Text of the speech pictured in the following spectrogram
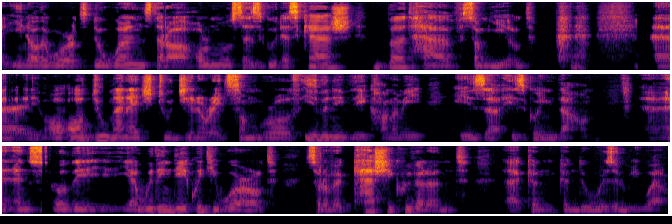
Uh, in other words, the ones that are almost as good as cash, but have some yield. Or, or, do manage to generate some growth, even if the economy is is going down. And, and, so the yeah within the equity world, sort of a cash equivalent uh, can can do reasonably well.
